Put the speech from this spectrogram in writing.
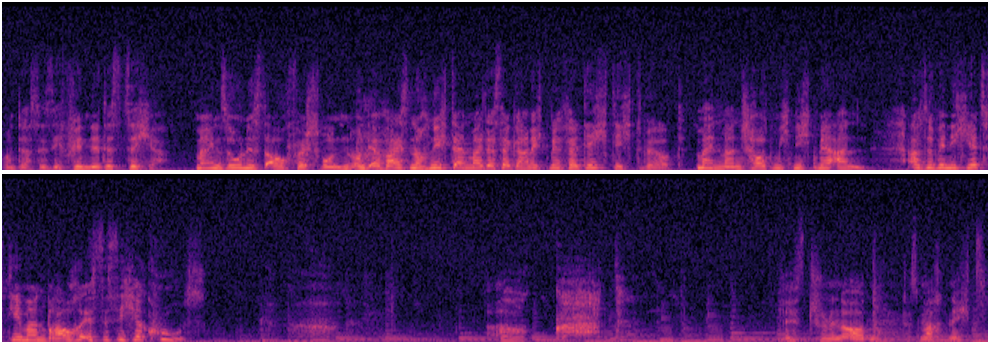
Und dass er sie findet, ist sicher. Mein Sohn ist auch verschwunden und er weiß noch nicht einmal, dass er gar nicht mehr verdächtigt wird. Mein Mann schaut mich nicht mehr an. Also wenn ich jetzt jemanden brauche, ist es sicher Cruz. Oh Gott. Ist schon in Ordnung. Das macht nichts.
